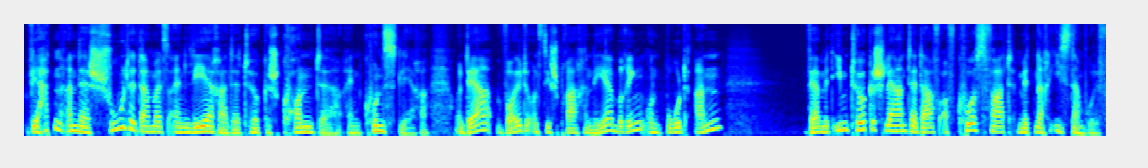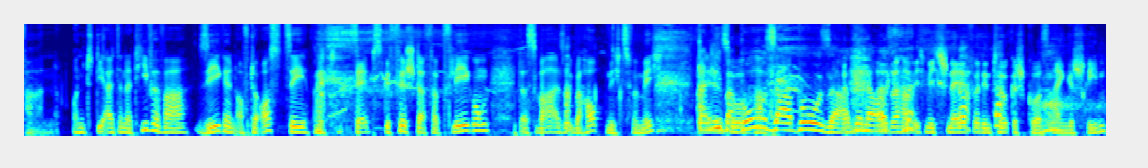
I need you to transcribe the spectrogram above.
Wir hatten an der Schule damals einen Lehrer, der Türkisch konnte, einen Kunstlehrer. Und der wollte uns die Sprache näher bringen und bot an, Wer mit ihm Türkisch lernt, der darf auf Kursfahrt mit nach Istanbul fahren. Und die Alternative war Segeln auf der Ostsee mit selbst gefischter Verpflegung. Das war also überhaupt nichts für mich. Dann also, lieber Bosa, Bosa, genau. Also habe ich mich schnell für den Türkischkurs eingeschrieben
